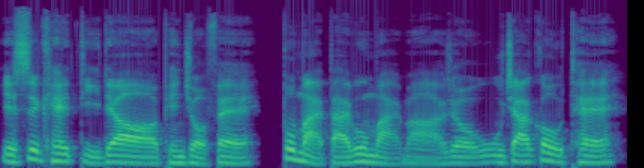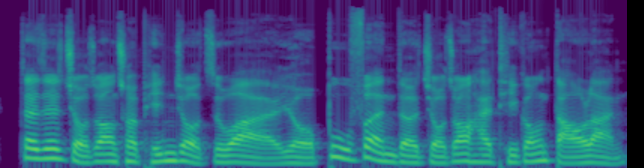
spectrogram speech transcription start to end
也是可以抵掉品酒费。不买白不买嘛，就无价购贴。在这些酒庄，除了品酒之外，有部分的酒庄还提供导览。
